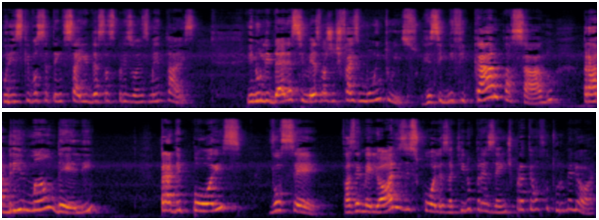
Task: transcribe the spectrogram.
Por isso que você tem que sair dessas prisões mentais. E no Lidere a Si Mesmo a gente faz muito isso. Ressignificar o passado para abrir mão dele, para depois você fazer melhores escolhas aqui no presente para ter um futuro melhor.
